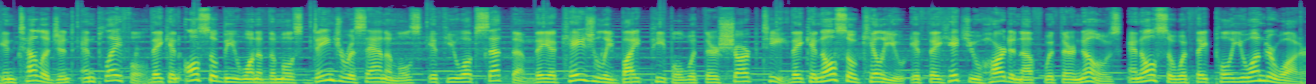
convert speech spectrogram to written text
intelligent and playful, they can also be one of the most dangerous animals if you upset them. They occasionally bite people with their sharp teeth. They can also kill you if they hit you hard enough with their nose and also if they pull you underwater.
